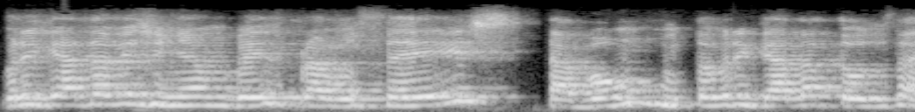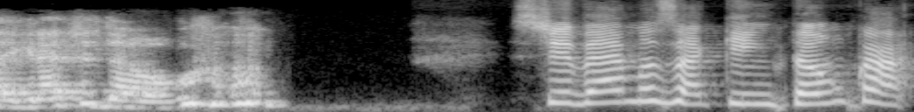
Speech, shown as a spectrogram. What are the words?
Obrigada, Virginia. Um beijo para vocês, tá bom? Muito obrigada a todos aí. Gratidão. Estivemos aqui então com a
